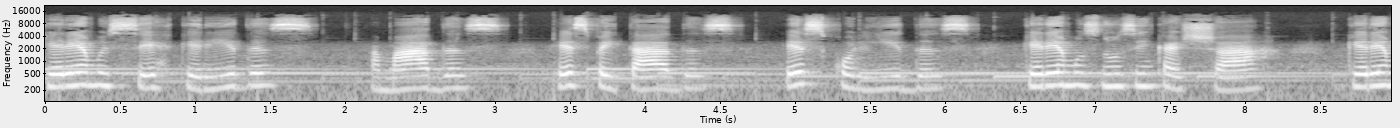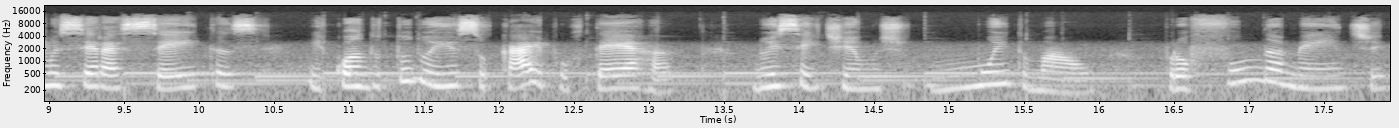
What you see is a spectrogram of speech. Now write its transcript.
Queremos ser queridas, amadas, respeitadas, escolhidas, queremos nos encaixar, queremos ser aceitas e quando tudo isso cai por terra, nos sentimos muito mal, profundamente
